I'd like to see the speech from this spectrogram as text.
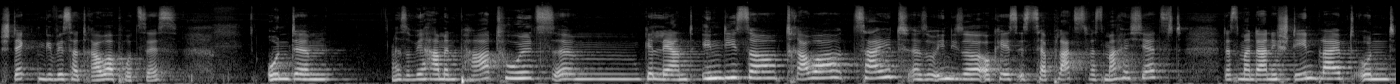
steckt ein gewisser Trauerprozess. Und ähm, also wir haben ein paar Tools ähm, gelernt in dieser Trauerzeit, also in dieser, okay, es ist zerplatzt, was mache ich jetzt, dass man da nicht stehen bleibt und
